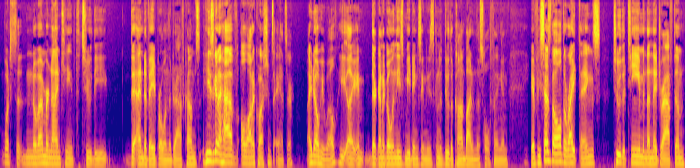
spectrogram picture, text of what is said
what's the November 19th to the the end of April when the draft comes. He's going to have a lot of questions to answer. I know he will. He like they're going to go in these meetings and he's going to do the combine and this whole thing. And if he says the, all the right things to the team and then they draft him,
